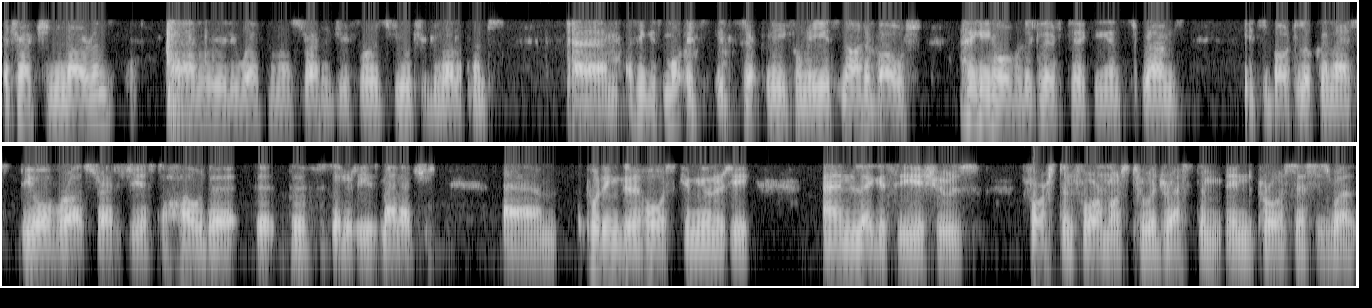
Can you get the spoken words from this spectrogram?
attraction in Ireland, and we really welcome a strategy for its future development. Um, I think it's more. It's, it's certainly for me. It's not about hanging over the cliff taking Instagrams. It's about looking at the overall strategy as to how the, the, the facility is managed, um, putting the host community and legacy issues first and foremost to address them in the process as well.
